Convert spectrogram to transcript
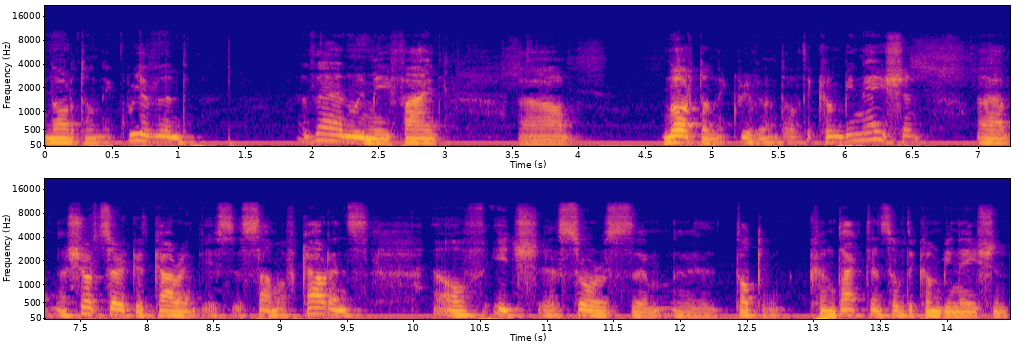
Norton equivalent. Then we may find uh, Norton equivalent of the combination. Uh, a short circuit current is the sum of currents of each uh, source um, uh, total conductance of the combination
